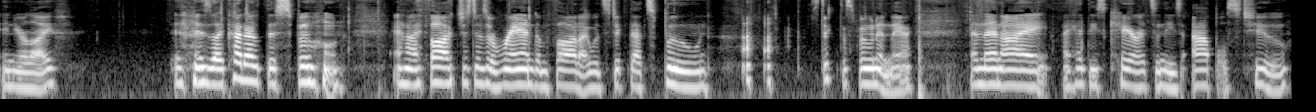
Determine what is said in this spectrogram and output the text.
in your life, is I cut out this spoon. And I thought, just as a random thought, I would stick that spoon, stick the spoon in there. And then I, I had these carrots and these apples too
